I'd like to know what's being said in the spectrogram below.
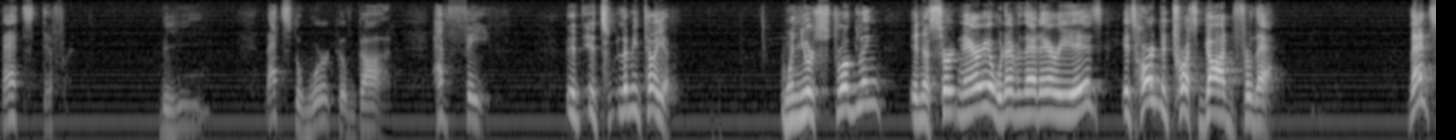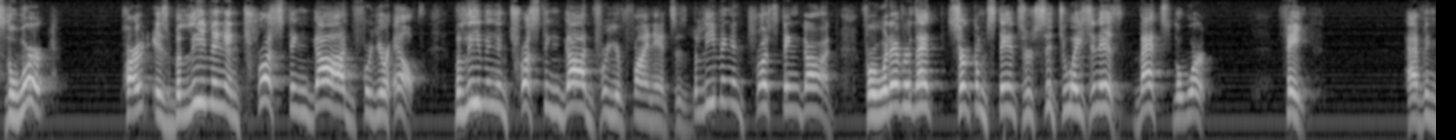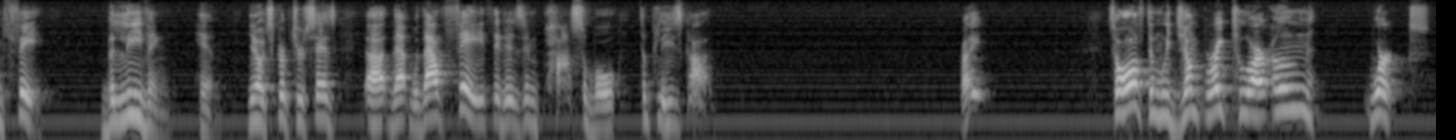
That's different. Believe. That's the work of God. Have faith. It, it's, let me tell you, when you're struggling in a certain area, whatever that area is, it's hard to trust God for that. That's the work part is believing and trusting God for your health. Believing and trusting God for your finances. Believing and trusting God for whatever that circumstance or situation is. That's the work. Faith. Having faith believing him. You know, Scripture says uh, that without faith it is impossible to please God. Right? So often we jump right to our own works.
